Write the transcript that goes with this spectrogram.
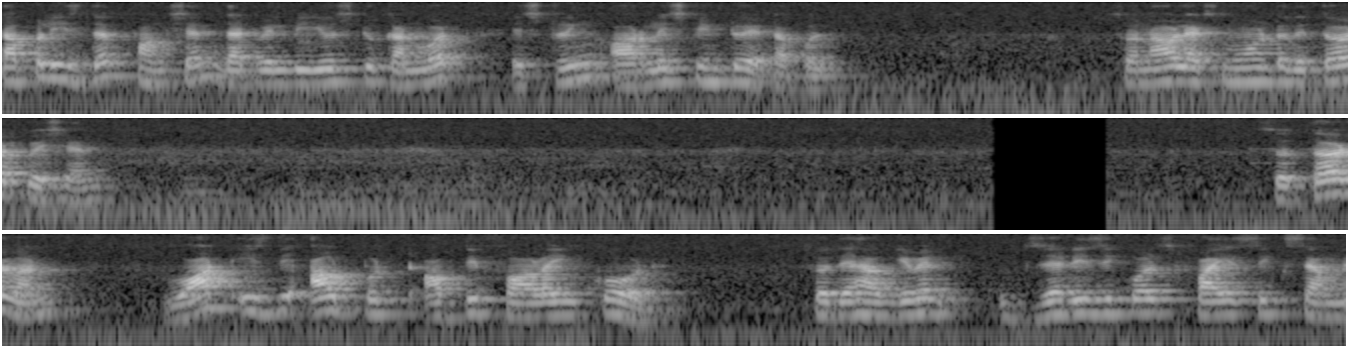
Tuple is the function that will be used to convert a string or list into a tuple. So now let's move on to the third question. So third one what is the output of the following code? So they have given z is equals 5 6 7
